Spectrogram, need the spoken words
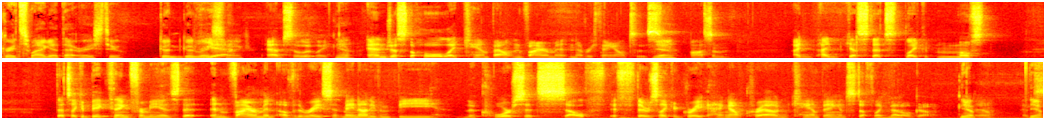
Great swag at that race too. Good good race yeah, swag. Absolutely. Yeah. and just the whole like camp out environment and everything else is Yeah. awesome. I I guess that's like most. That's like a big thing for me is that environment of the race. It may not even be the course itself. If there's like a great hangout crowd and camping and stuff like that, I'll go. Mm-hmm. Yep. You know? Yep.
